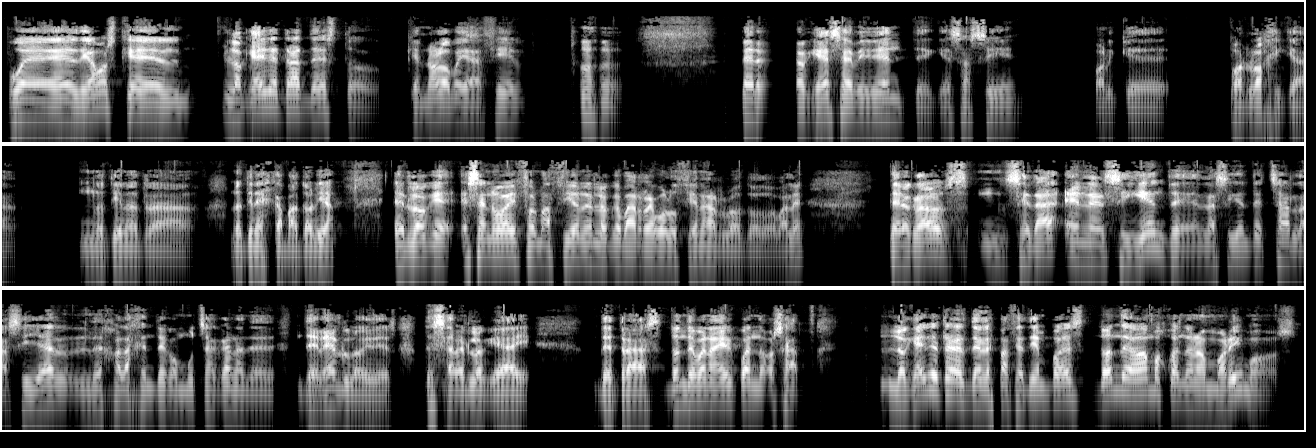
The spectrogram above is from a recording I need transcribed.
Pues digamos que lo que hay detrás de esto, que no lo voy a decir, pero que es evidente que es así, porque por lógica no tiene otra, no tiene escapatoria. Es lo que, esa nueva información es lo que va a revolucionarlo todo, ¿vale? Pero claro, será en el siguiente, en la siguiente charla. Así ya dejo a la gente con muchas ganas de, de verlo y de, de, saber lo que hay detrás. ¿Dónde van a ir cuando, o sea, lo que hay detrás del espacio-tiempo es dónde vamos cuando nos morimos.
